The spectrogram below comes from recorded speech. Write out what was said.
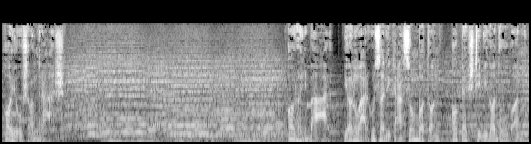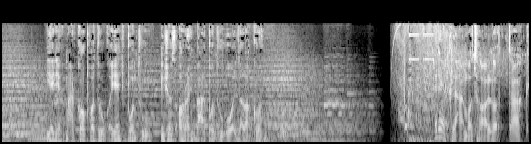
Hajós András. Aranybál, január 20-án szombaton a Pesti Vigadóban. Jegyek már kaphatók a jegy.hu és az aranybál.hu oldalakon. Reklámot hallottak.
